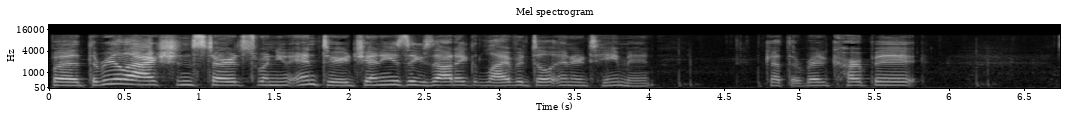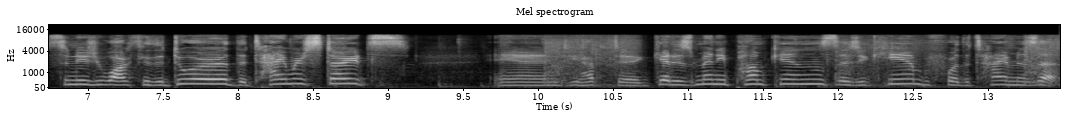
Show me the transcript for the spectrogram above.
but the real action starts when you enter Jenny's Exotic Live Adult Entertainment. Got the red carpet. As soon as you walk through the door, the timer starts, and you have to get as many pumpkins as you can before the time is up.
